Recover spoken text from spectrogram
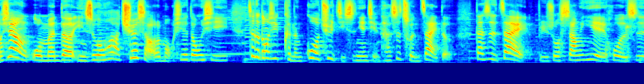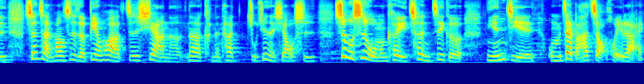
好像我们的饮食文化缺少了某些东西，这个东西可能过去几十年前它是存在的，但是在比如说商业或者是生产方式的变化之下呢，那可能它逐渐的消失，是不是我们可以趁这个年节，我们再把它找回来？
